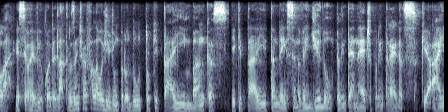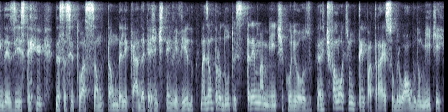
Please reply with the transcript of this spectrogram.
Olá, esse é o Review Quadriláteros. A gente vai falar hoje de um produto que está aí em bancas e que está aí também sendo vendido pela internet por entregas que ainda existem nessa situação tão delicada que a gente tem vivido, mas é um produto extremamente curioso. A gente falou aqui um tempo atrás sobre o álbum do Mickey,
